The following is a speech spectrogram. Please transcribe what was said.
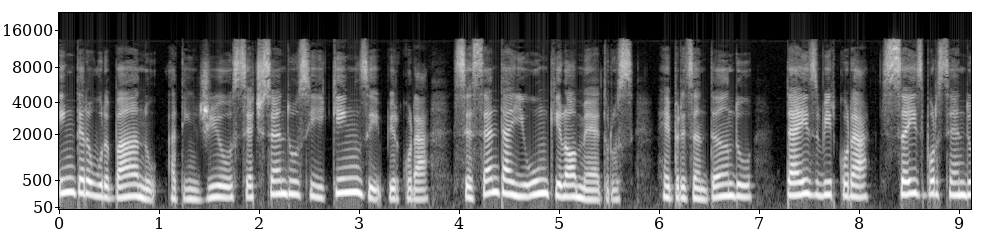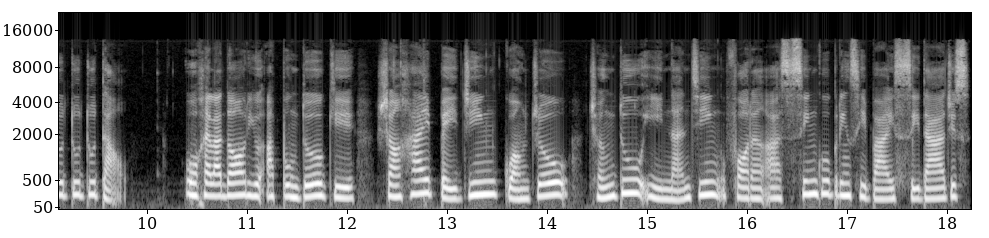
interurbano atingiu 715,61 quilômetros, representando 10,6% do total. O relatório apontou que Shanghai, Beijing, Guangzhou, Chengdu e Nanjing foram as cinco principais cidades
